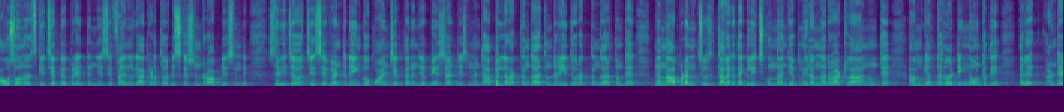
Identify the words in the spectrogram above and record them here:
హౌస్ ఓనర్స్కి చెప్పే ప్రయత్నం చేసి ఫైనల్గా అక్కడతో డిస్కషన్ డ్రాప్ చేసింది. శ్రీజ వచ్చేసి వెంటనే ఇంకో పాయింట్ చెప్తానని చెప్పి ఏం స్టార్ట్ చేసిందంటే ఆ పిల్ల రక్తం కారుతుంటే రీతు రక్తం కారుతుంటే నన్ను ఆపడానికి చూసి తలకి తగిలించుకుందా అని చెప్పి మీరు అన్నారు. అట్లా అనుంటే ఆమెకి ఎంత హర్టింగ్గా ఉంటుంది? అరే అంటే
